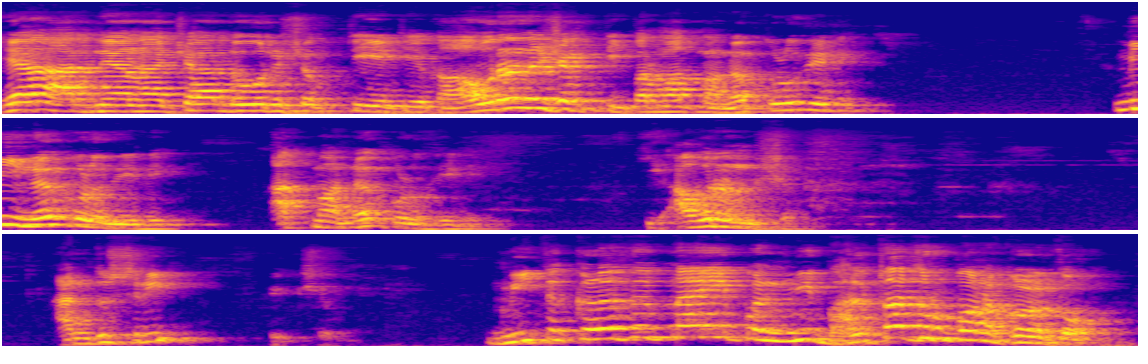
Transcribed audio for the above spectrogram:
ह्या अज्ञानाच्या दोन शक्ती आहेत एक आवरण शक्ती. परमात्मा न कळू देणे. मी न कळू देणे. आत्मा न कळू देणे. ही आवरण शक्ती. आणि दुसरी मी तर कळतच नाही पण मी भलताच रूपानं कळतो.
